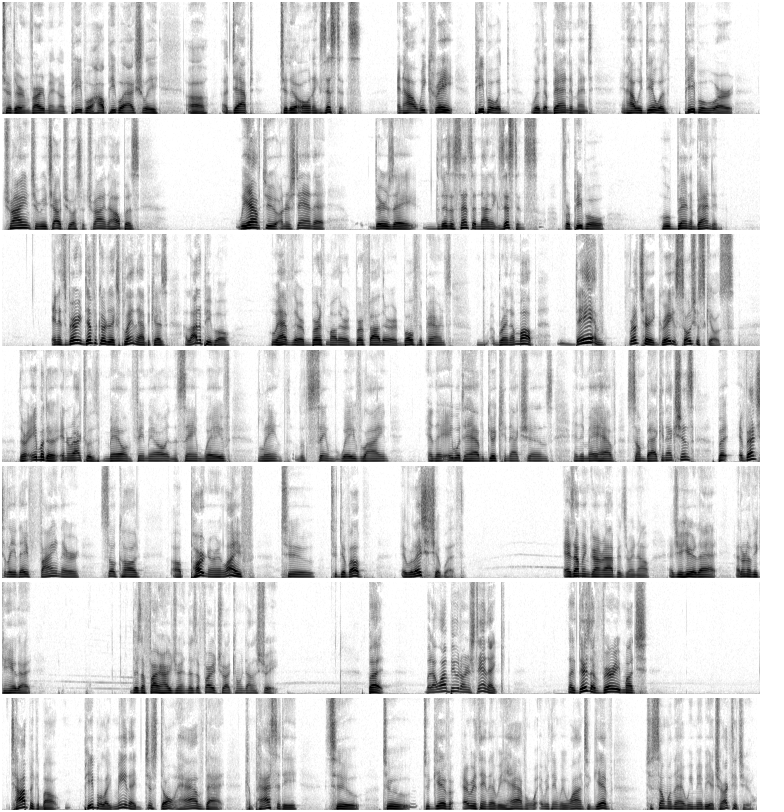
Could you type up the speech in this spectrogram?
to their environment or people how people actually uh, adapt to their own existence. And how we create people with with abandonment and how we deal with people who are trying to reach out to us or trying to help us, we have to understand that there's a there's a sense of non-existence for people who've been abandoned. And it's very difficult to explain that because a lot of people who have their birth mother or birth father or both the parents bring them up, they have relatively great social skills. They're able to interact with male and female in the same wave length, the same wave line, and they're able to have good connections, and they may have some bad connections, but eventually they find their so-called uh, partner in life to to develop a relationship with. As I'm in Grand Rapids right now, as you hear that, I don't know if you can hear that. There's a fire hydrant, there's a fire truck coming down the street. But but I want people to understand like like there's a very much topic about people like me that just don't have that capacity to to to give everything that we have everything we want to give to someone that we may be attracted to.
